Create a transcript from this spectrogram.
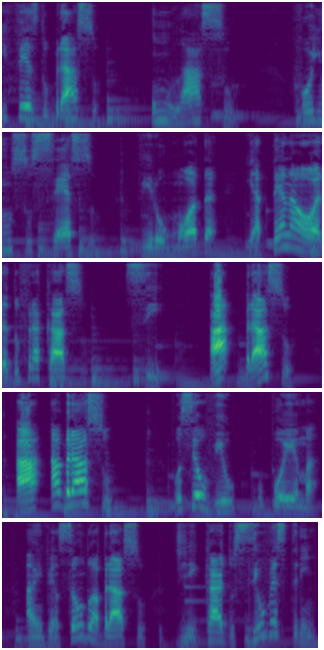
e fez do braço um laço. Foi um sucesso, virou moda e até na hora do fracasso, se há braço, há abraço. Você ouviu o poema A Invenção do Abraço de Ricardo Silvestrin.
